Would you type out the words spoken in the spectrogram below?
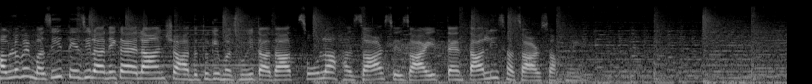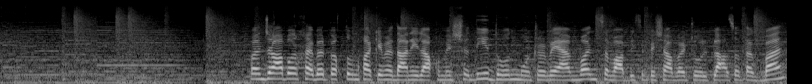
हमलों में मजीद तेज़ी लाने का ऐलान। शहादतों की मजमू तादाद सोलह हज़ार से जायद तैंतालीस हज़ार जख्मी। पंजाब और खैबर पख्तूनख्वा के मैदानी इलाकों में शदीद धुंध मोटरवे एम वन सवाबी से पेशावर टोल प्लाजा तक बंद।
